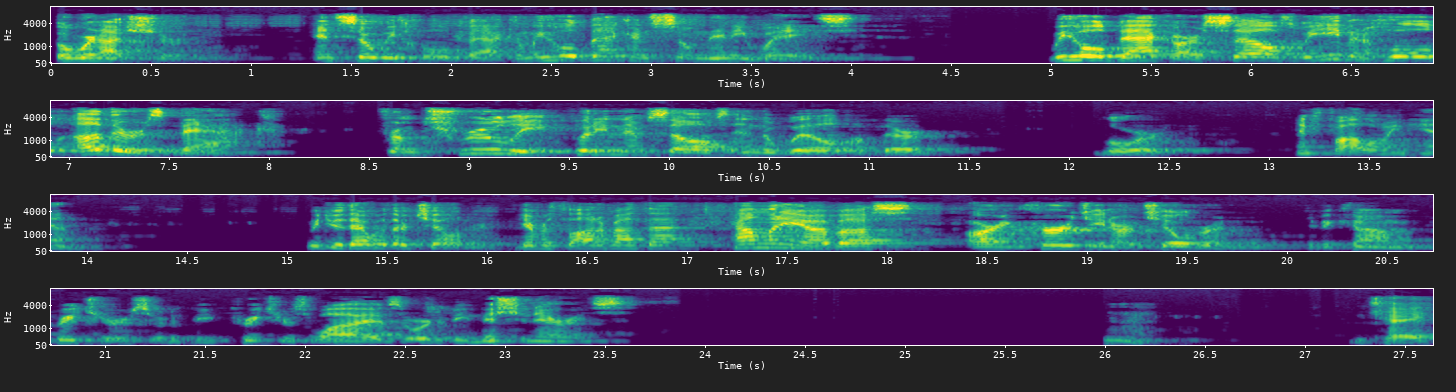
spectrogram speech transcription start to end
But we're not sure. And so we hold back. And we hold back in so many ways. We hold back ourselves. We even hold others back from truly putting themselves in the will of their Lord and following Him. We do that with our children. You ever thought about that? How many of us are encouraging our children to become preachers or to be preachers' wives or to be missionaries? Hmm. Okay.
